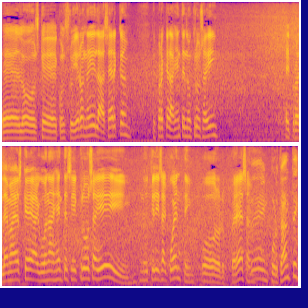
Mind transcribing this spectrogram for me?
eh, los que construyeron ahí la cerca es para que la gente no cruce ahí. El problema es que alguna gente sí cruza ahí y no utiliza el puente por pereza. Es importante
